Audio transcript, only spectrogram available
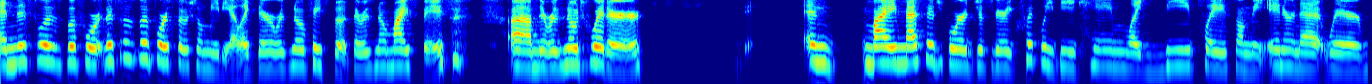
and this was before this was before social media. Like there was no facebook there was no myspace um, there was no twitter. And my message board just very quickly became like the place on the internet where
